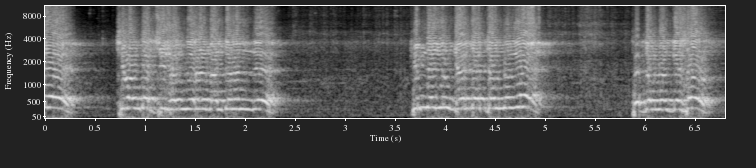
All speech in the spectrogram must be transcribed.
어떻게 지방자치 선거를 만드는데 김대중 전 대통령의 대통령께서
